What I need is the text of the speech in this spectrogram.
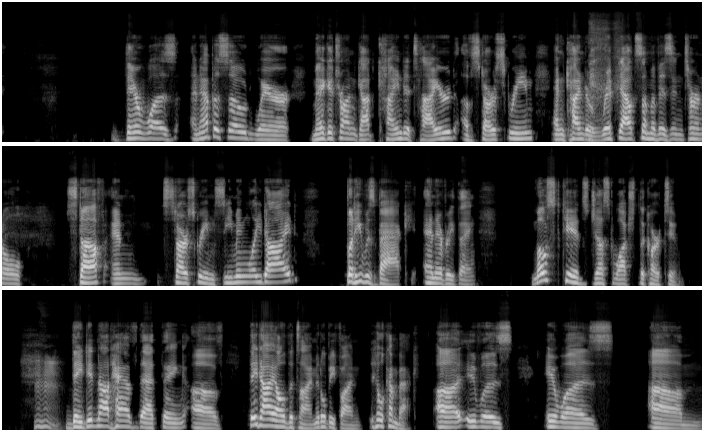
there was an episode where Megatron got kind of tired of Starscream and kind of ripped out some of his internal stuff and Starscream seemingly died, but he was back and everything. Most kids just watched the cartoon. Hmm they did not have that thing of they die all the time it'll be fine he'll come back. Uh it was it was um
